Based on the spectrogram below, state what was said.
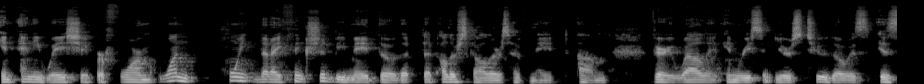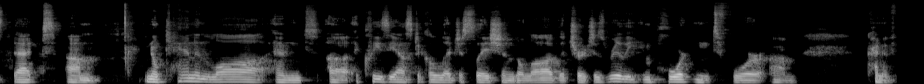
in any way, shape, or form. One point that I think should be made, though, that that other scholars have made um, very well in, in recent years too, though, is is that um, you know canon law and uh, ecclesiastical legislation, the law of the church, is really important for um, kind of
